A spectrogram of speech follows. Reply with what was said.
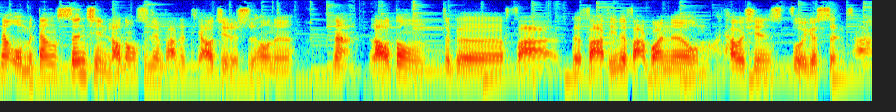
那我们当申请劳动事件法的调解的时候呢，那劳动这个法的法庭的法官呢，我们他会先做一个审查，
